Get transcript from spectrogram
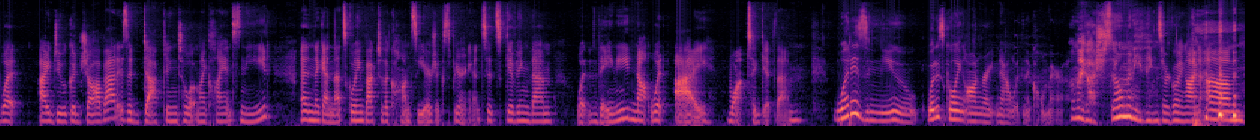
what I do a good job at is adapting to what my clients need. And again, that's going back to the concierge experience. It's giving them what they need, not what I want to give them. what is new? What is going on right now with Nicole Mara? Oh my gosh, so many things are going on. Um,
